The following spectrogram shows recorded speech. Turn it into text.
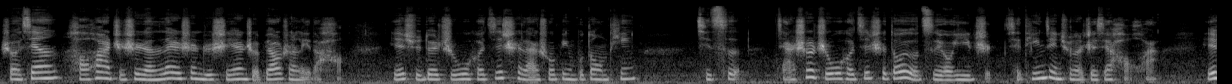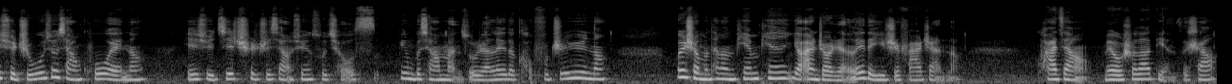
首先，好话只是人类甚至实验者标准里的好，也许对植物和鸡翅来说并不动听。其次，假设植物和鸡翅都有自由意志，且听进去了这些好话，也许植物就想枯萎呢？也许鸡翅只想迅速求死，并不想满足人类的口腹之欲呢？为什么它们偏偏要按照人类的意志发展呢？夸奖没有说到点子上，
